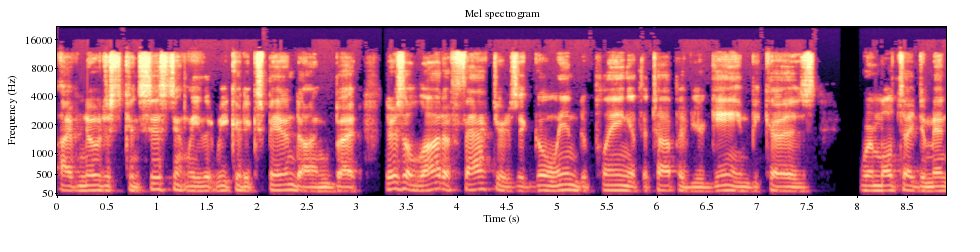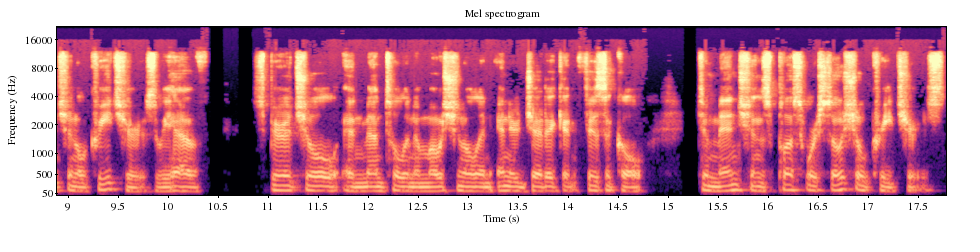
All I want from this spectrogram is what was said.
i've noticed consistently that we could expand on but there's a lot of factors that go into playing at the top of your game because we're multidimensional creatures we have spiritual and mental and emotional and energetic and physical dimensions plus we're social creatures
